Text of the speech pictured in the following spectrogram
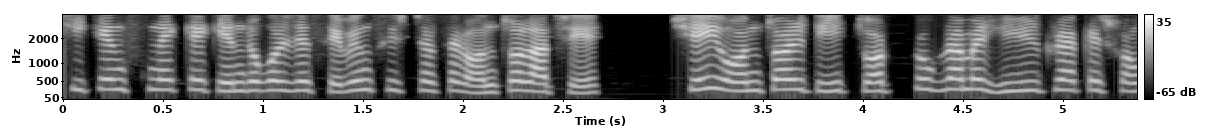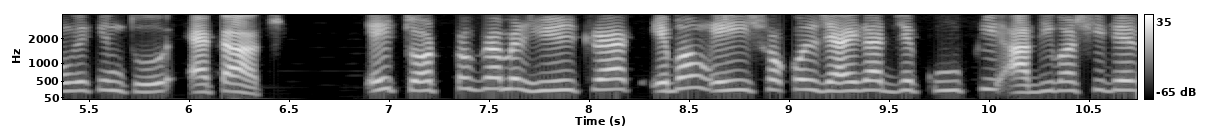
চিকেন স্নেককে কেন্দ্র করে যে সেভেন সিস্টার্সের অঞ্চল আছে, সেই অঞ্চলটি চট্টগ্রামের হিল ট্র্যাকের সঙ্গে কিন্তু অ্যাটাচ এই চট্টগ্রামের হিল ট্র্যাক এবং এই সকল জায়গার যে কুকি আদিবাসীদের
